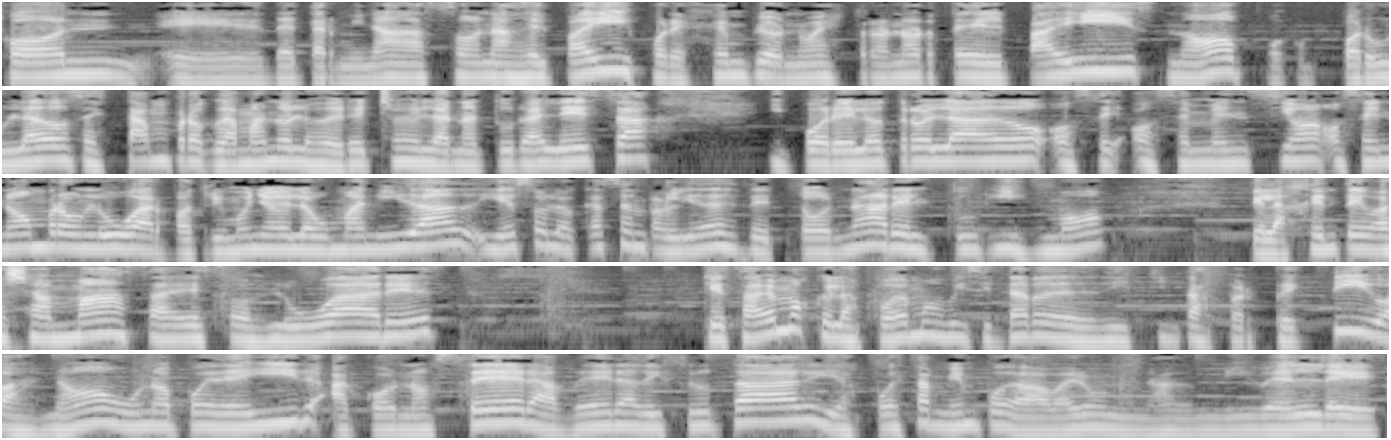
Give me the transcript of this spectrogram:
con eh, determinadas zonas del país, por ejemplo, nuestro norte del país, ¿no? Por, por, un lado se están proclamando los derechos de la naturaleza y por el otro lado o se, o se menciona o se nombra un lugar patrimonio de la humanidad y eso lo que hace en realidad es detonar el turismo, que la gente vaya más a esos lugares que sabemos que los podemos visitar desde distintas perspectivas, ¿no? Uno puede ir a conocer, a ver, a disfrutar y después también puede haber un nivel de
